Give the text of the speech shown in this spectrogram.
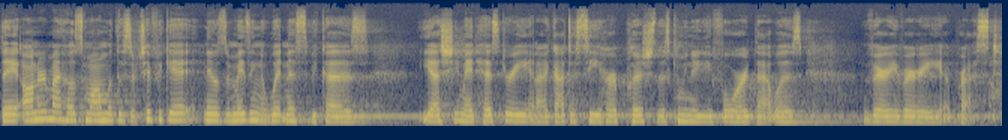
They honored my host mom with a certificate. and It was amazing to witness because, yes, she made history, and I got to see her push this community forward that was very, very oppressed.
